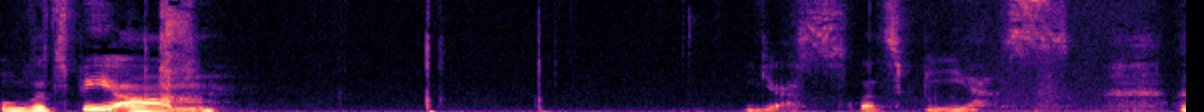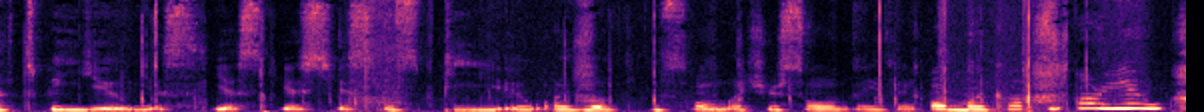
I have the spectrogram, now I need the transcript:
let's be, um. Yes, let's be yes. Let's be you. Yes, yes, yes, yes, let's be you. I love you so much. You're so amazing. Oh my god, who are you?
